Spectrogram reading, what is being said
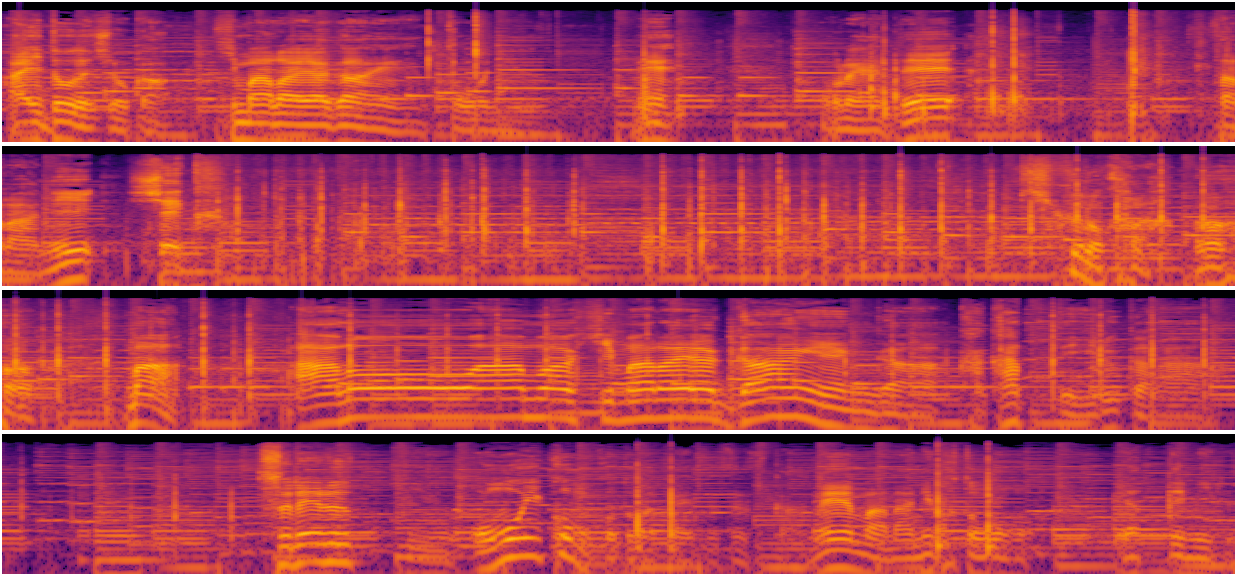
はいどうでしょうか。ヒマラヤ岩塩投入ね。これでさらにシェイク。効くのかな？まああのワームはヒマラヤ岩塩がかかっているから釣れるっていう思い込むことが大切ですからね。まあ何事もやってみるとい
